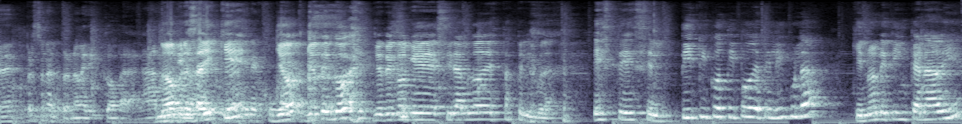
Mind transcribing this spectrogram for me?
no es personal, pero no me tincó para nada. No, pero ¿sabéis qué? Yo, yo, tengo, yo tengo que decir algo de estas películas. Este es el típico tipo de película que no le tinca a nadie,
